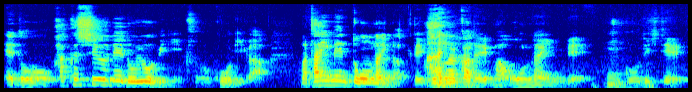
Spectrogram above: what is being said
えっと、各週で土曜日にその講義が、まあ対面とオンラインがあって、コはい。ロナ禍でまあオンラインで受講できて、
